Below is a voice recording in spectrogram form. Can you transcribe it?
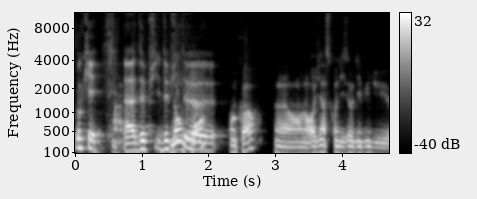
Ok. depuis depuis Donc, encore, on revient à ce qu'on disait au début du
